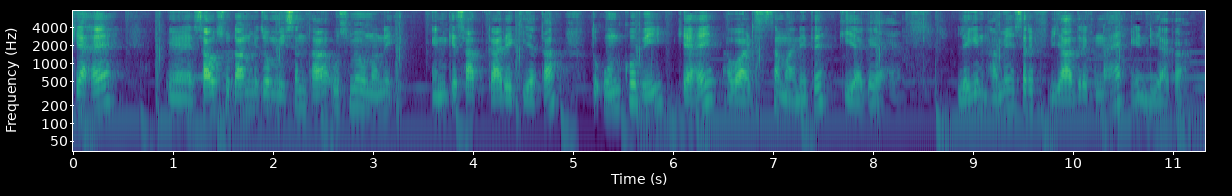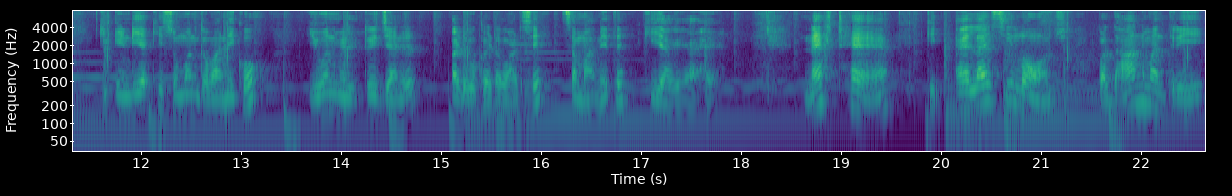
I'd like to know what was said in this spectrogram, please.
क्या है साउथ सूडान में जो मिशन था, उसमें उन्होंने इनके साथ कार्य किया था। तो उनको भी क्या है अवार्ड से सम्मानित किया गया है। लेकिन हमें सिर्फ़ याद रखना है इंडिया का। कि इंडिया की सुमन गवानी को UN military general advocate award से सम्मानित किया गया है। नेक्स्ट है कि एलआईसी लॉन्च प्रधानमंत्री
